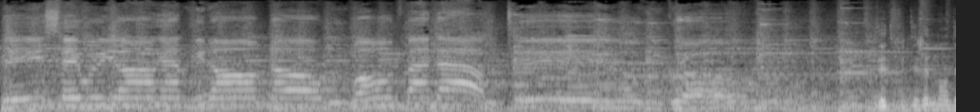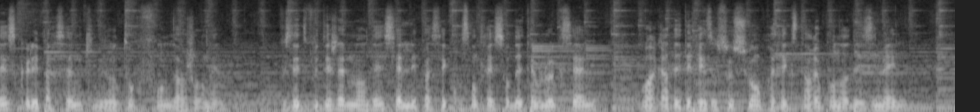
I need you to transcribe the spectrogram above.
They say we're young and we don't know. We won't find out we grow. Vous êtes-vous déjà demandé ce que les personnes qui nous entourent font de leur journée? Vous êtes-vous déjà demandé si elles les passaient concentrées sur des tableaux Excel ou à regarder des réseaux sociaux en prétextant répondre à des emails?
